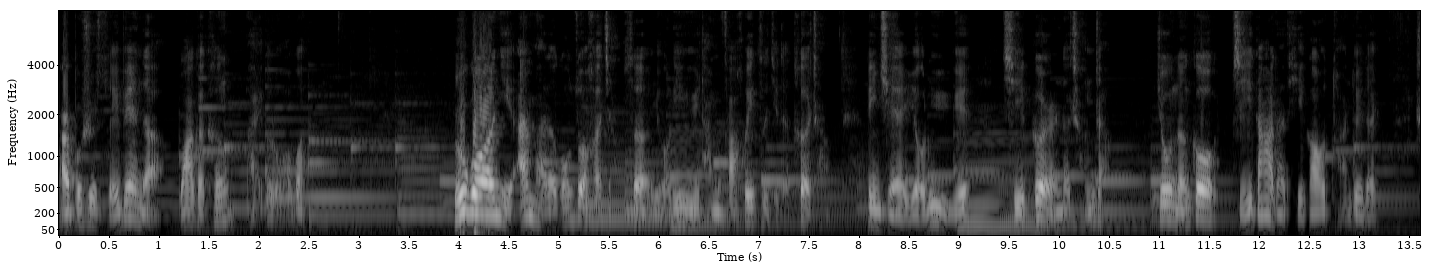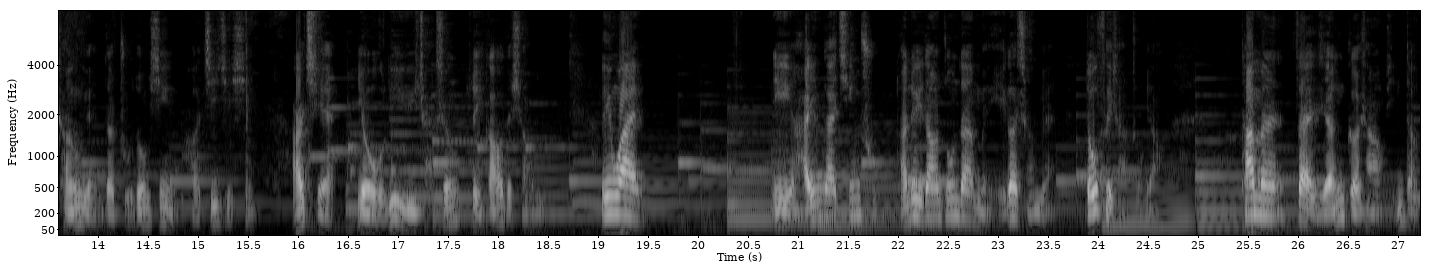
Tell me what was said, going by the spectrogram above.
而不是随便的挖个坑、摆个萝卜。如果你安排的工作和角色有利于他们发挥自己的特长，并且有利于其个人的成长，就能够极大的提高团队的成员的主动性和积极性，而且有利于产生最高的效率。另外，你还应该清楚，团队当中的每一个成员都非常重要，他们在人格上平等，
